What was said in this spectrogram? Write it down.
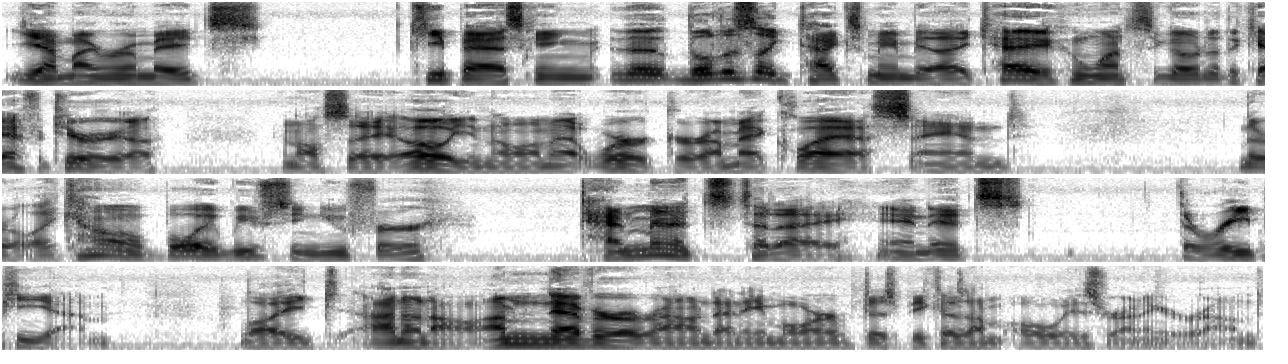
Yeah, my roommates keep asking. They'll just like text me and be like, "Hey, who wants to go to the cafeteria?" and I'll say, "Oh, you know, I'm at work or I'm at class," and they're like, "Oh boy, we've seen you for ten minutes today," and it's three p.m. Like I don't know, I'm never around anymore just because I'm always running around.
